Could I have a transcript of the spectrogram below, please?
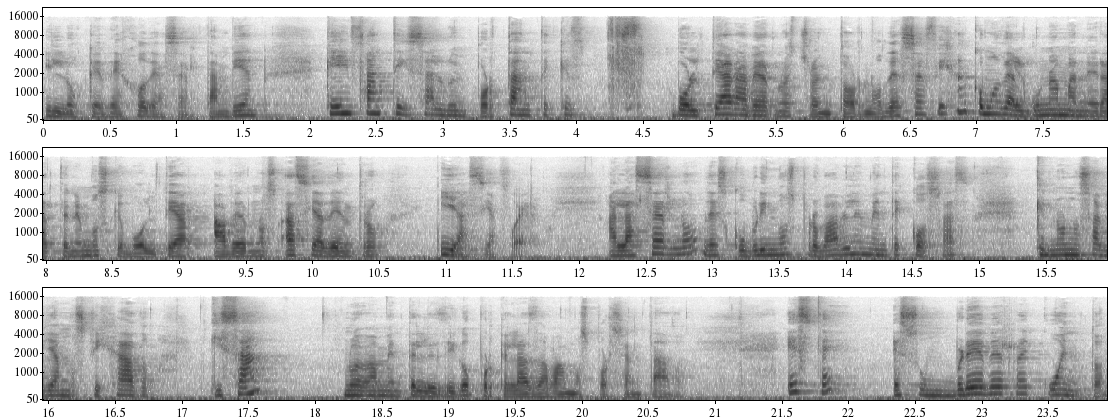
y lo que dejo de hacer también, que infantiza lo importante que es voltear a ver nuestro entorno. ¿Se fijan cómo de alguna manera tenemos que voltear a vernos hacia adentro y hacia afuera? Al hacerlo, descubrimos probablemente cosas que no nos habíamos fijado. Quizá, nuevamente les digo, porque las dábamos por sentado. Este es un breve recuento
